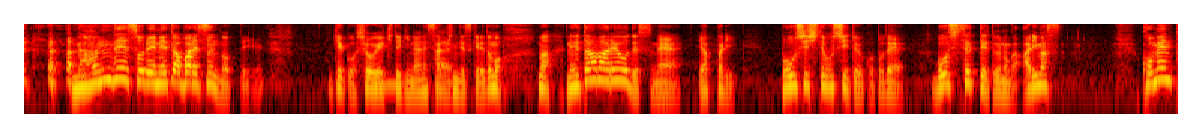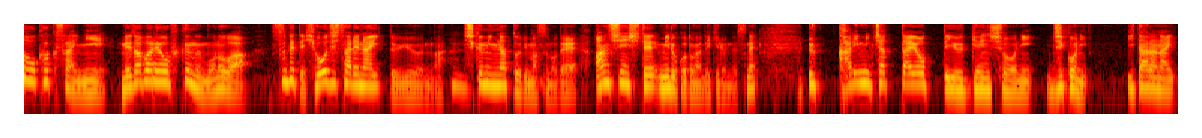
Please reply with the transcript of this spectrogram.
なんでそれネタバレすんのっていう。結構衝撃的なね作品ですけれども、まあネタバレをですねやっぱり防止してほしいということで防止設定というのがあります。コメントを書く際にネタバレを含むものは全て表示されないというような仕組みになっておりますので、安心して見ることができるんですね。うっかり見ちゃったよっていう現象に事故に至らない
